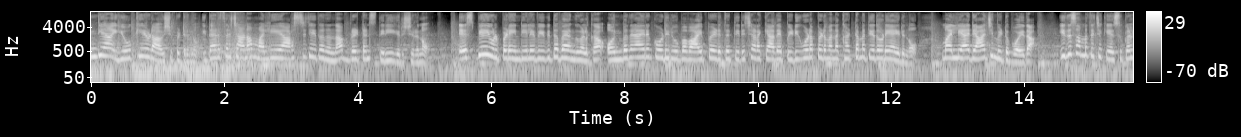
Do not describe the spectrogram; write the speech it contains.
ഇന്ത്യ യു കെയോട് ആവശ്യപ്പെട്ടിരുന്നു. ഇതനുസരിച്ചാണ് മല്യയെ അറസ്റ്റ് ചെയ്തതെന്ന് ബ്രിട്ടൻ സ്ഥിരീകരിച്ചിരുന്നു. എസ് ബി ഐ ഉൾപ്പെടെ ഇന്ത്യയിലെ വിവിധ ബാങ്കുകൾക്ക് ഒൻപതിനായിരം കോടി രൂപ വായ്പ എടുത്ത് തിരിച്ചടയ്ക്കാതെ പിടികൂടപ്പെടുമെന്ന ഘട്ടമെത്തിയതോടെയായിരുന്നു മല്യ രാജ്യം വിട്ടുപോയത്. ഇത് സംബന്ധിച്ച കേസുകൾ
